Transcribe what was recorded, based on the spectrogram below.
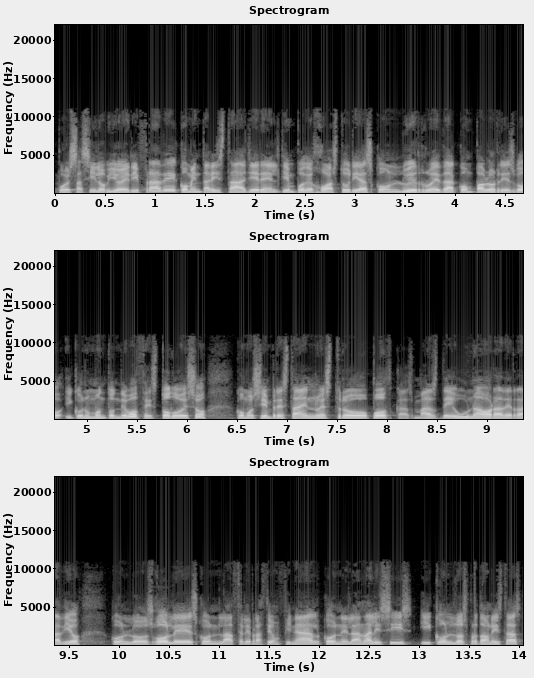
Pues así lo vio Eri Frade, comentarista ayer en el tiempo de Jo Asturias, con Luis Rueda, con Pablo Riesgo y con un montón de voces. Todo eso, como siempre, está en nuestro podcast. Más de una hora de radio con los goles, con la celebración final, con el análisis y con los protagonistas.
